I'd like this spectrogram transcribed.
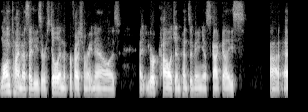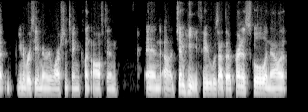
longtime SIDs are still in the profession right now. Is at York College in Pennsylvania, Scott Geis, uh, at University of Mary Washington, Clint Often, and uh, Jim Heath, who was at the apprentice school and now at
